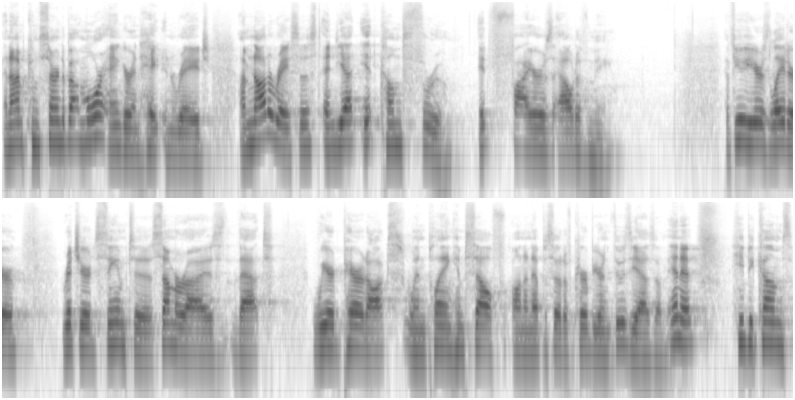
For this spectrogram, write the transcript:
And I'm concerned about more anger and hate and rage. I'm not a racist, and yet it comes through. It fires out of me. A few years later, Richard seemed to summarize that weird paradox when playing himself on an episode of Curb Your Enthusiasm. In it, he becomes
